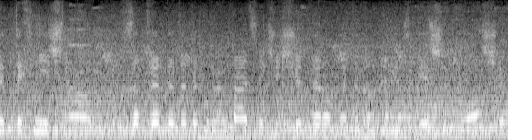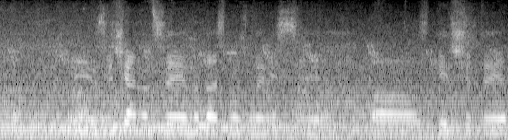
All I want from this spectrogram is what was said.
е, технічно затвердити документацію, чуть-чуть доробити, тобто ми збільшимо площу. І, звичайно, це надасть можливість е, збільшити,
